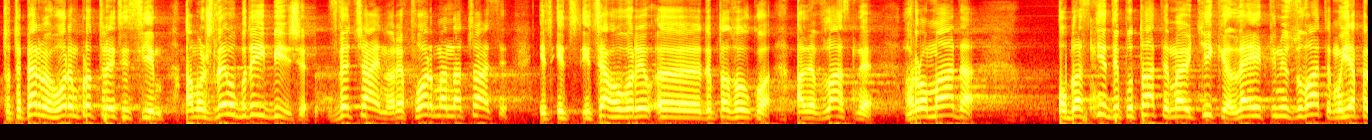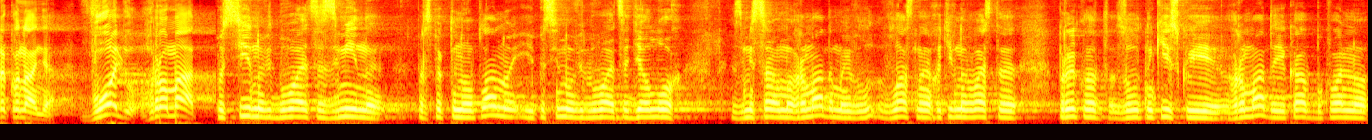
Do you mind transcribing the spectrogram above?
то тепер ми говоримо про 37, а можливо буде і більше. Звичайно, реформа на часі. І, і, і це говорив е, депутат Головко. Але власне громада, обласні депутати мають тільки легітимізувати моє переконання, волю громад. Постійно відбуваються зміни перспективного плану і постійно відбувається діалог з місцевими громадами. І, власне, хотів навести приклад Золотниківської громади, яка буквально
